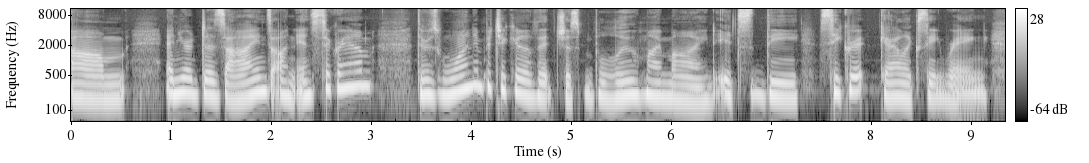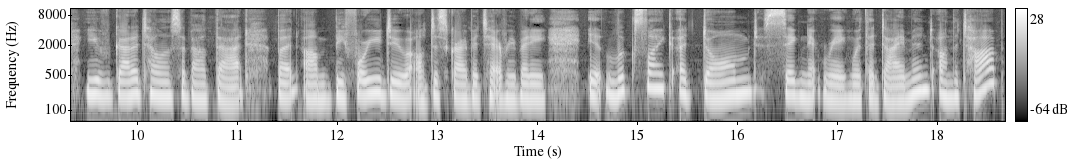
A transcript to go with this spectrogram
Um, and your designs on Instagram, there's one in particular that just blew my mind. It's the Secret Galaxy Ring. You've got to tell us about that. But um, before you do, I'll describe it to everybody. It looks like a domed signet ring with a diamond on the top,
